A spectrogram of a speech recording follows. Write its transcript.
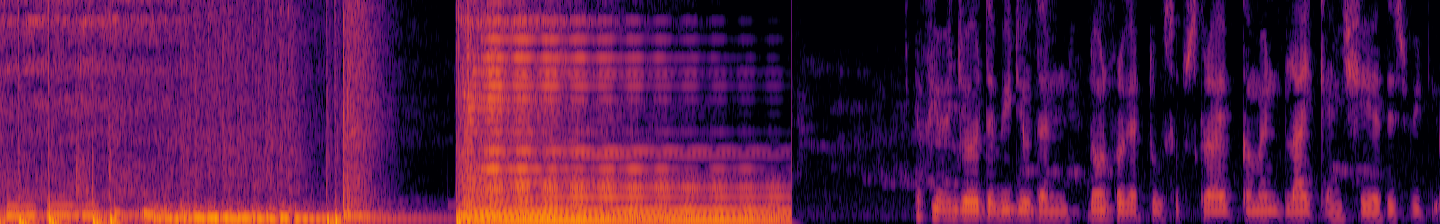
If you enjoyed the video then don't forget to subscribe, comment, like and share this video.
